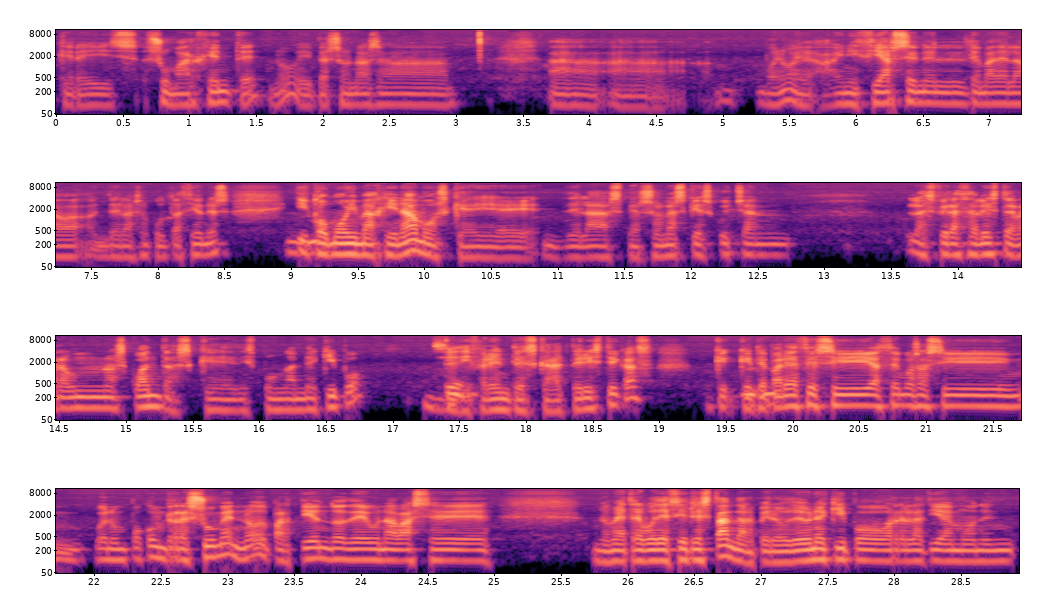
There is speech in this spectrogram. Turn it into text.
queréis sumar gente, ¿no? Y personas a, bueno, a iniciarse en el tema de, las ocultaciones. Y como imaginamos que de las personas que escuchan la esfera celeste habrá unas cuantas que dispongan de equipo de diferentes características, ¿Qué, te parece si hacemos así, bueno, un poco un resumen, ¿no? Partiendo de una base, no me atrevo a decir estándar, pero de un equipo relativamente,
